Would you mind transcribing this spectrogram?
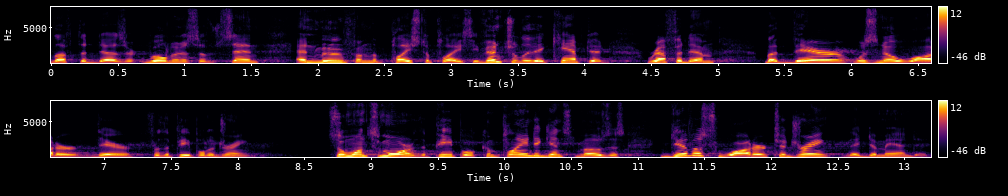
left the desert, wilderness of sin, and moved from the place to place. Eventually, they camped at Rephidim, but there was no water there for the people to drink. So once more, the people complained against Moses. Give us water to drink, they demanded.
